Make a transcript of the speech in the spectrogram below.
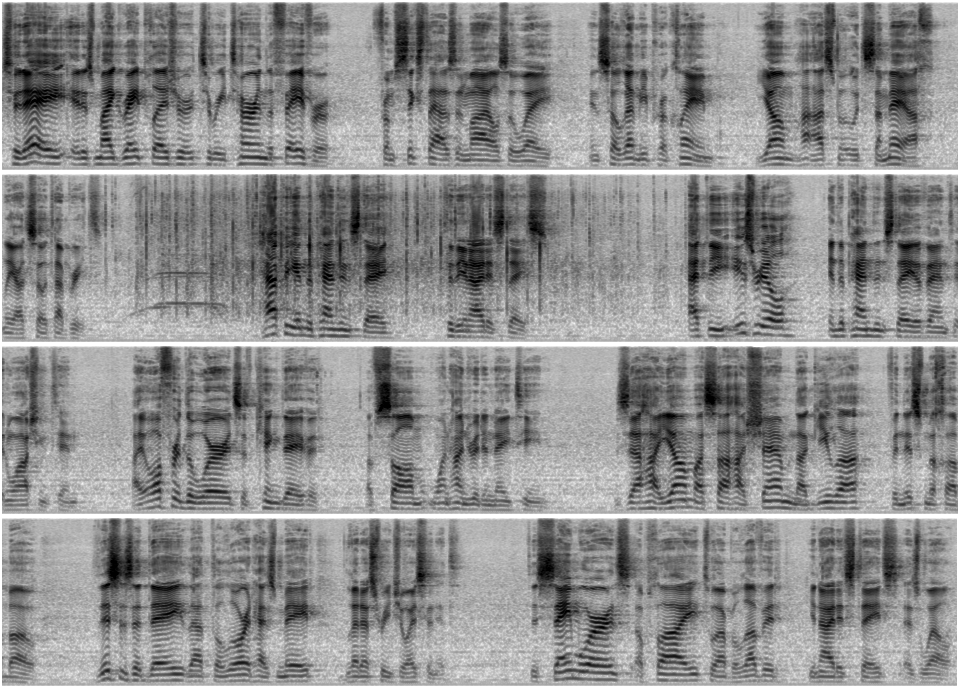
Today, it is my great pleasure to return the favor from 6,000 miles away, and so let me proclaim Yom Ha'atzma'ut Sameach Le'artzot Habrit. Happy Independence Day to the United States. At the Israel Independence Day event in Washington, I offered the words of King David of Psalm 118. Zahayam asa Hashem nagila v'nismecha bo. This is a day that the Lord has made, let us rejoice in it. The same words apply to our beloved United States as well.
